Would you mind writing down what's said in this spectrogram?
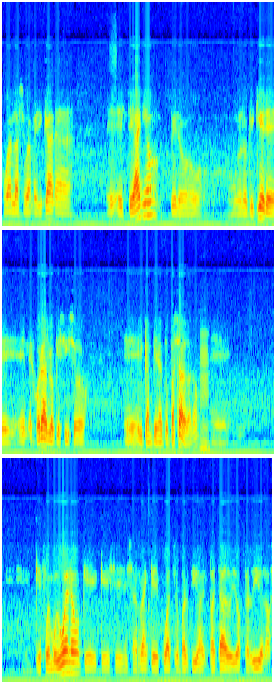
jugar la Sudamericana este año, pero uno lo que quiere es mejorar lo que se hizo eh, el campeonato pasado, ¿no? Mm. Eh, que fue muy bueno, que, que ese, arranque de cuatro partidos empatados y dos perdidos nos,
